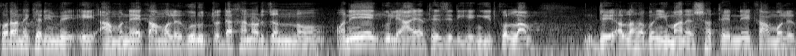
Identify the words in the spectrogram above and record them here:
কোরআনে করিমে এই নেক আমলের গুরুত্ব দেখানোর জন্য অনেকগুলি আয়াতে যেদিকে ইঙ্গিত করলাম যে আল্লাহ রব ইমানের সাথে নেক আমলের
